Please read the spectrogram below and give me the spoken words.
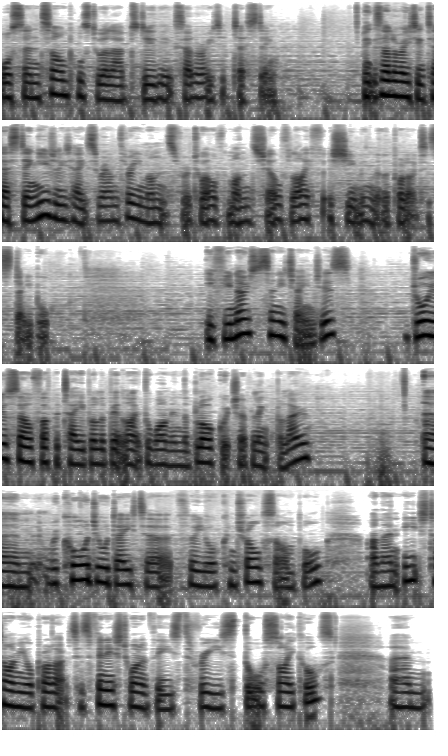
or send samples to a lab to do the accelerated testing. Accelerating testing usually takes around 3 months for a 12 month shelf life, assuming that the product is stable. If you notice any changes, draw yourself up a table a bit like the one in the blog, which I've linked below. Um, record your data for your control sample and then each time your product has finished one of these freeze thaw cycles um,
